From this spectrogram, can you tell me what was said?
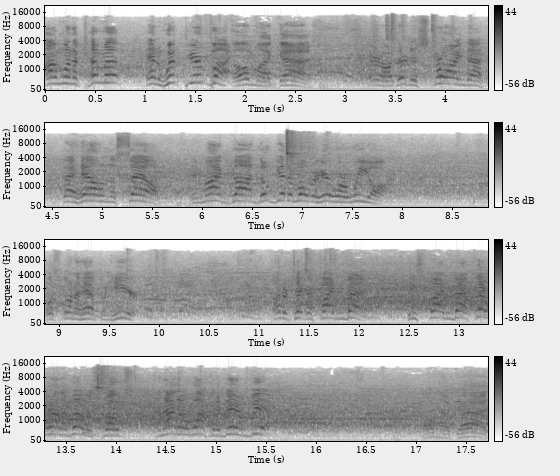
I'm going to come up and whip your butt. Oh my gosh. They're, uh, they're destroying the, the hell in the cell. And my God, don't get them over here where we are. What's going to happen here? Undertaker fighting back. He's fighting back. They're right above us, folks. And I don't like it a damn bit. Oh my God.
